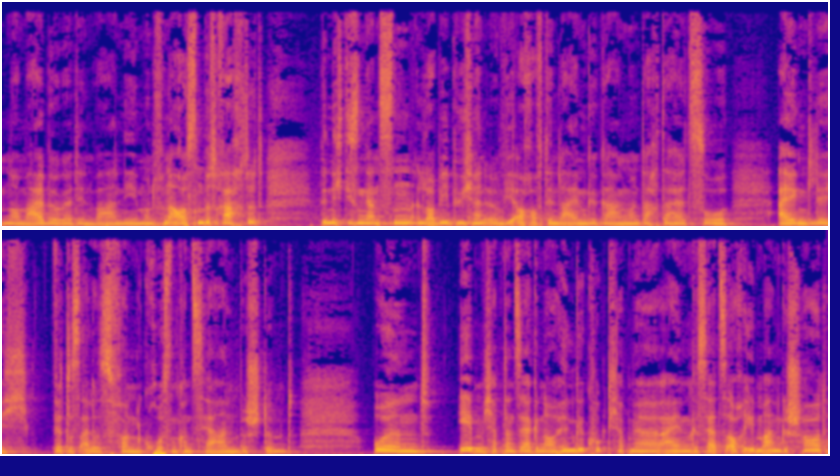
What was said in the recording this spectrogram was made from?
Normalbürger den wahrnehmen. Und von außen betrachtet bin ich diesen ganzen Lobbybüchern irgendwie auch auf den Leim gegangen und dachte halt so, eigentlich wird das alles von großen Konzernen bestimmt. Und eben, ich habe dann sehr genau hingeguckt. Ich habe mir ein Gesetz auch eben angeschaut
